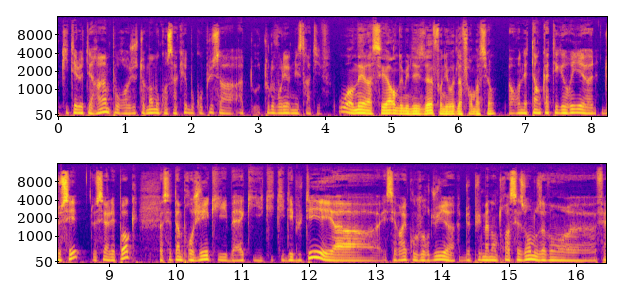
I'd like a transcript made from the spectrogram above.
quitter le terrain pour justement me consacrer beaucoup plus à, tout le volet administratif. Où en est la CA en 2019 au niveau de la formation? On était en catégorie 2C, euh, 2C à l'époque. C'est un projet qui, ben, qui, qui, débutait et, et c'est vrai qu'aujourd'hui, depuis maintenant trois saisons, nous avons euh, fait,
